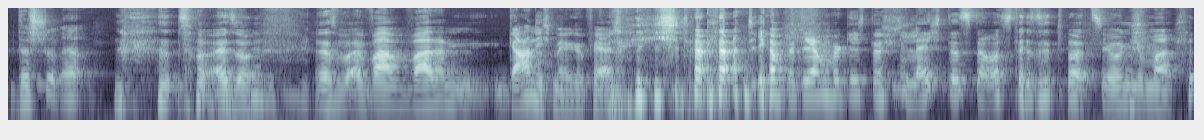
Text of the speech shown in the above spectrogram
Das stimmt, ja. So, also, das war, war dann gar nicht mehr gefährlich. Die, haben, die haben wirklich das Schlechteste aus der Situation gemacht.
